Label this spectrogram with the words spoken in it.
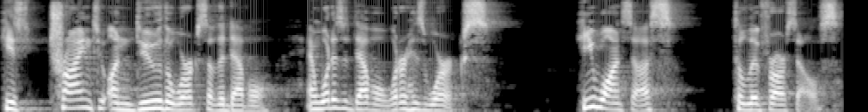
He's trying to undo the works of the devil. And what is a devil? What are his works? He wants us to live for ourselves.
